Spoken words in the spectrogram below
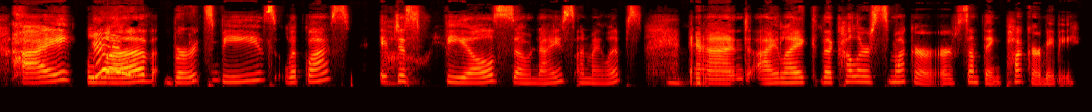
I love Burt's Bees lip gloss. It oh, just feels so nice on my lips. Mm-hmm. And I like the color smucker or something, pucker maybe.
